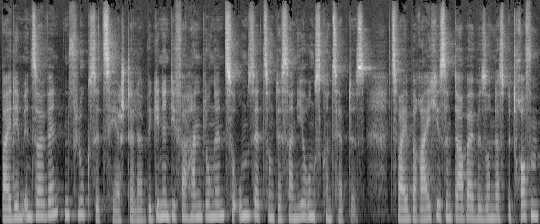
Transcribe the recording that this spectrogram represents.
Bei dem insolventen Flugsitzhersteller beginnen die Verhandlungen zur Umsetzung des Sanierungskonzeptes. Zwei Bereiche sind dabei besonders betroffen,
